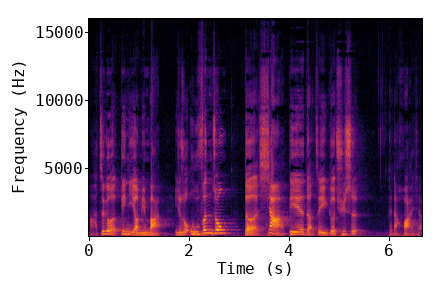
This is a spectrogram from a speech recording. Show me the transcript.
啊，这个定义要明白。也就是说，五分钟的下跌的这一个趋势，给大家画一下，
